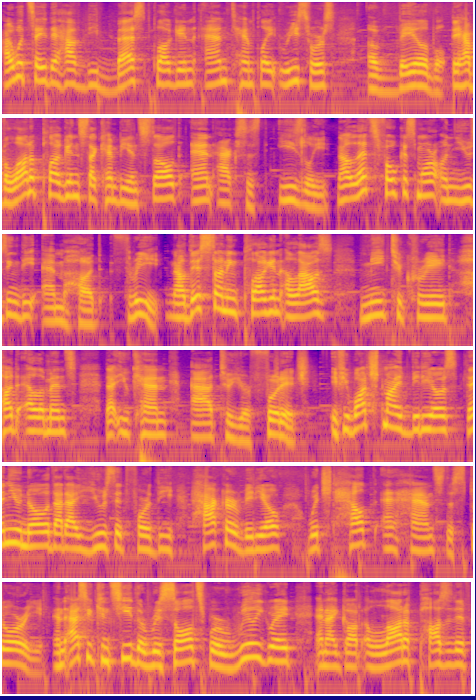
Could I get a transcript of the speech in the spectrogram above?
I would say they have the best plugin and template resource available. They have a lot of plugins that can be installed and accessed easily. Now let's focus more on using the MHUD 3. Now this stunning plugin allows me to create HUD elements that you can add to your footage. If you watched my videos, then you know that I used it for the hacker video, which helped enhance the story. And as you can see, the results were really great and I got a lot of positive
